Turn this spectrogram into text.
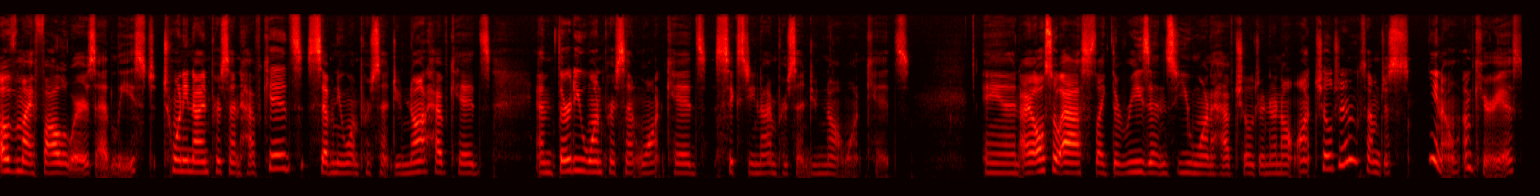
of my followers, at least, 29% have kids, 71% do not have kids, and 31% want kids, 69% do not want kids. And I also asked like the reasons you want to have children or not want children. So I'm just, you know, I'm curious.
